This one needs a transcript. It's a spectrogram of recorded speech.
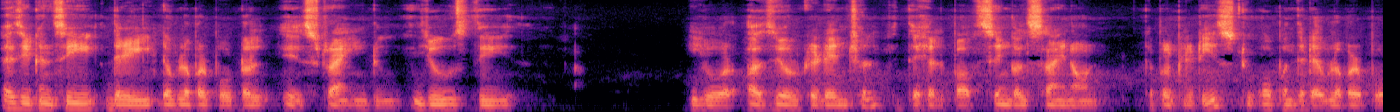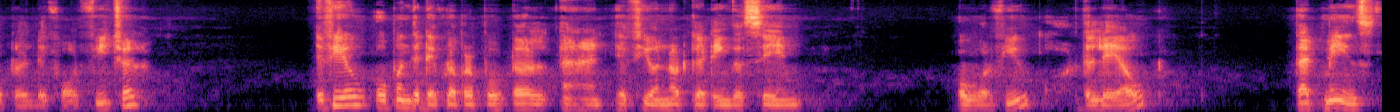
As you can see, the developer portal is trying to use the your Azure credential with the help of single sign-on capabilities to open the developer portal default feature. If you open the developer portal and if you're not getting the same overview or the layout that means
